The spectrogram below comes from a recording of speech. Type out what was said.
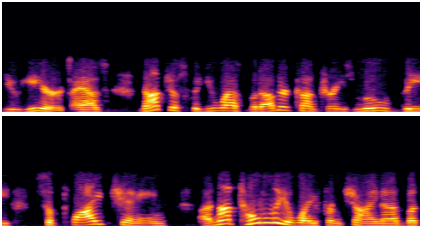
few years as not just the U.S., but other countries move the supply chain uh, not totally away from China, but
